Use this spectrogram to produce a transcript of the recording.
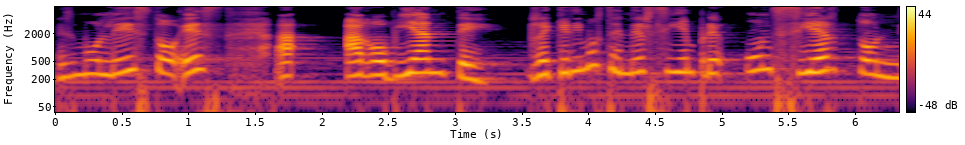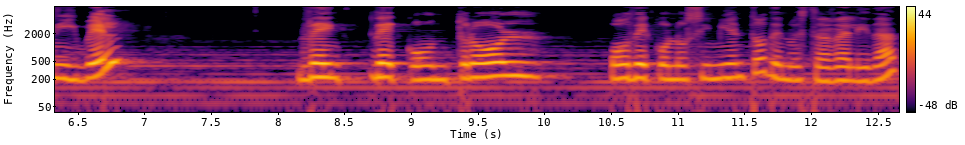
es molesto, es agobiante. Requerimos tener siempre un cierto nivel de control, o de conocimiento de nuestra realidad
